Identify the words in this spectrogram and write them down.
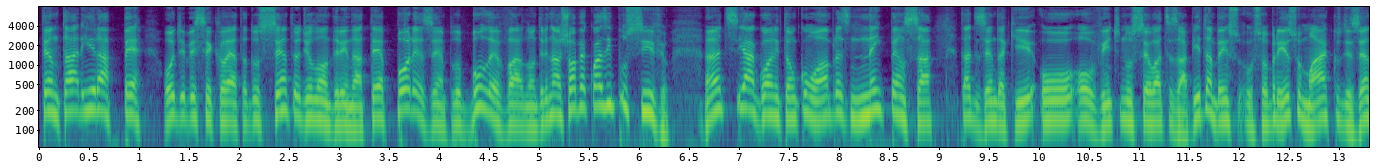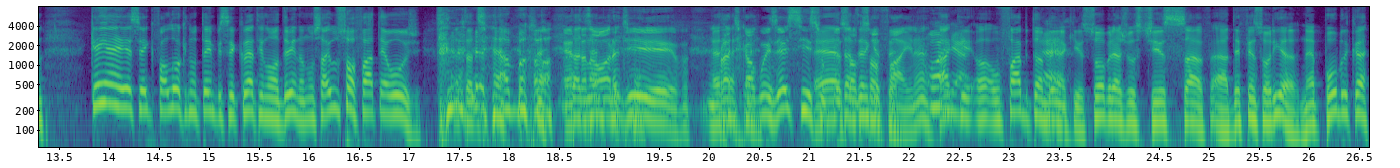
Tentar ir a pé ou de bicicleta do centro de Londrina até, por exemplo, Boulevard Londrina na Shopping é quase impossível. Antes e agora, então, com obras, nem pensar, está dizendo aqui o ouvinte no seu WhatsApp. E também sobre isso, o Marcos dizendo quem é esse aí que falou que não tem bicicleta em Londrina? Não saiu do sofá até hoje. Tá, dizendo, tá bom. É, tá, tá na hora de praticar algum exercício, é, o pessoal tá do sofá aí, né? Olha, aqui, o, o Fábio também é. aqui, sobre a justiça, a defensoria né, pública.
